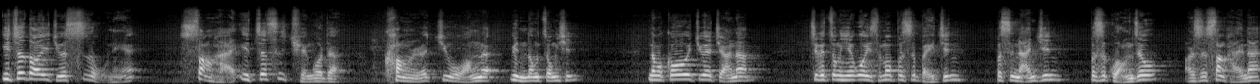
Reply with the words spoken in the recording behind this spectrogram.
一直到一九四五年，上海一直是全国的抗日救亡的运动中心。那么各位就要讲呢，这个中心为什么不是北京，不是南京，不是广州，而是上海呢？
